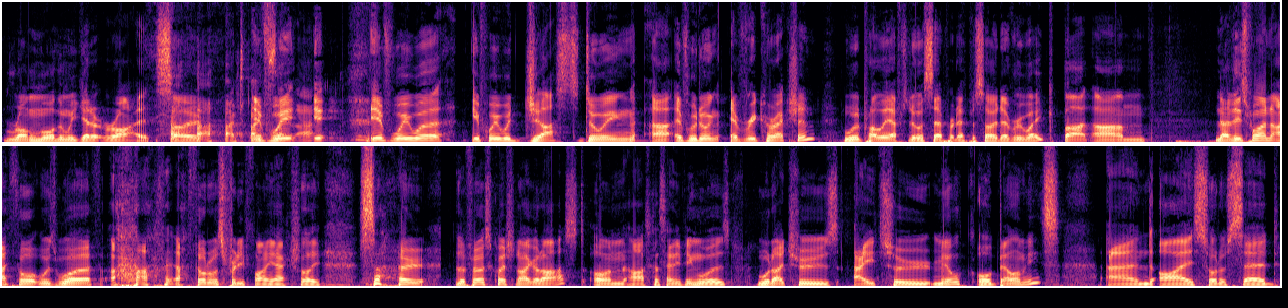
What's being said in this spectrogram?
wrong more than we get it right. So if we if we were if we were just doing uh, if we are doing every correction, we'd probably have to do a separate episode every week. But um, no, this one I thought was worth. I thought it was pretty funny actually. So the first question I got asked on Ask Us Anything was, would I choose A2 Milk or Bellamy's? And I sort of said,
